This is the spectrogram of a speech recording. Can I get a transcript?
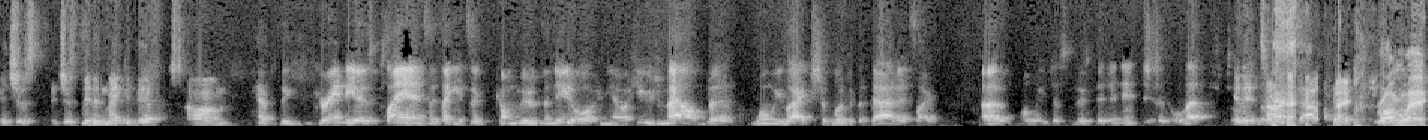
it just it just didn't make a difference. Um, Have the grandiose plans and think it's going to move the needle, you know, a huge amount. But when we actually look at the data, it's like, oh, well, we just moved it an inch to the left. And it turns out Right. Wrong way.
